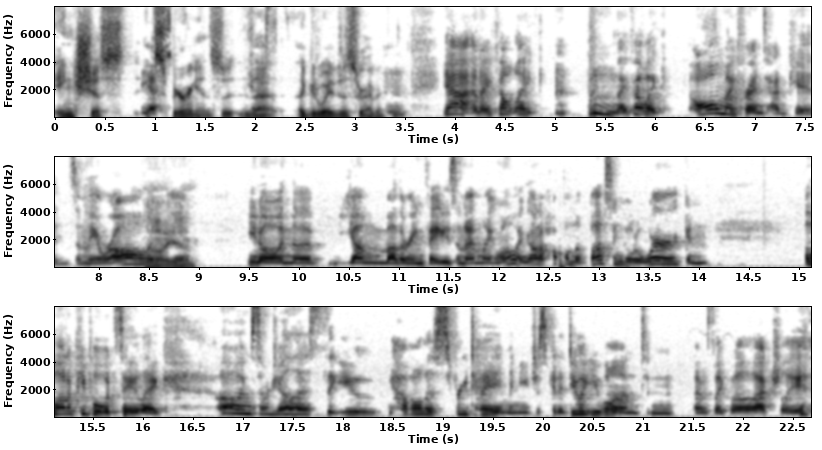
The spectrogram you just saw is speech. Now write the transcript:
anxious yes. experience. Is yes. that a good way to describe it? Mm-hmm. Yeah. And I felt like, I felt like all my friends had kids and they were all, oh, yeah. you know, in the young mothering phase. And I'm like, well, I got to hop on the bus and go to work. And a lot of people would say, like, oh, I'm so jealous that you have all this free time and you just get to do what you want. And I was like, well, actually,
